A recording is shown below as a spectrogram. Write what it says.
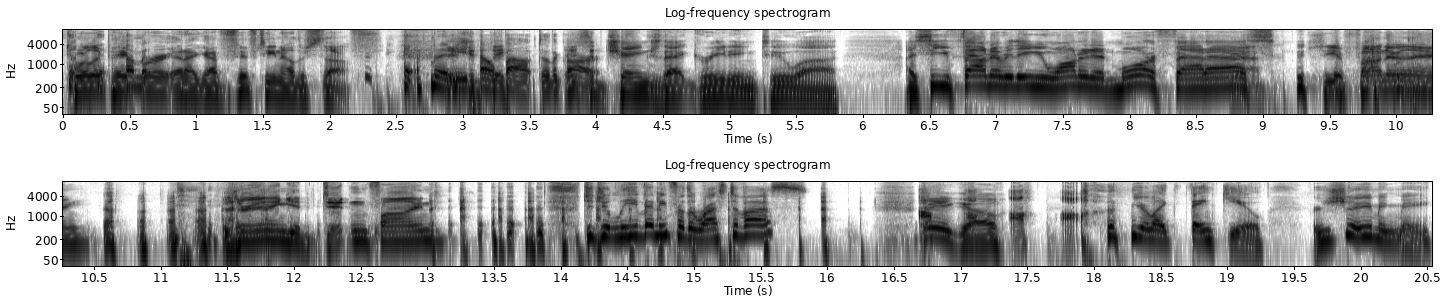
toilet paper, and I got 15 other stuff. I'm going to need should- help they- out to the They car. should change that greeting to uh, I see you found everything you wanted and more, fat ass. Yeah. So you found everything. Is there anything you didn't find? Did you leave any for the rest of us? There you go. You're like, thank you for shaming me.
